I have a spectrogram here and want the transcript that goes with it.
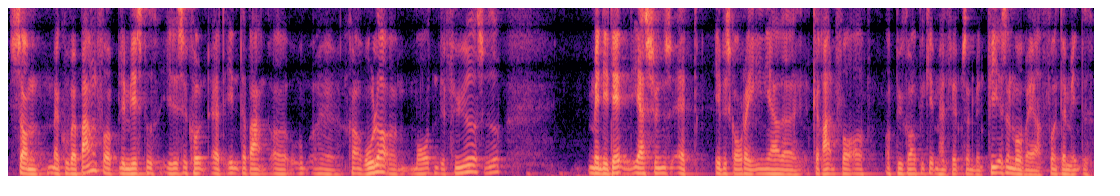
som man kunne være bange for at blive mistet i det sekund, at Interbank og øh, ruller, og Morten bliver fyret osv., men det er den, jeg synes, at Ebbe Skovder egentlig har været garant for at, at bygge op igennem 90'erne, men 80'erne må være fundamentet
